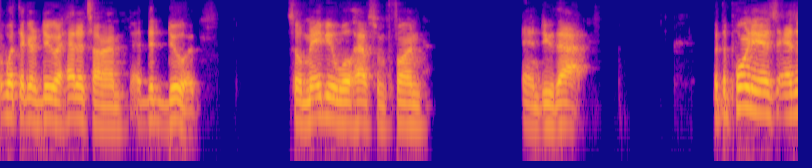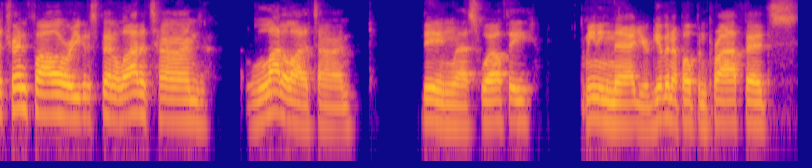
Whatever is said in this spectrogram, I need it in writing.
what they're going to do ahead of time. It didn't do it, so maybe we'll have some fun and do that. But the point is, as a trend follower, you're going to spend a lot of time a lot, a lot of time being less wealthy, meaning that you're giving up open profits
